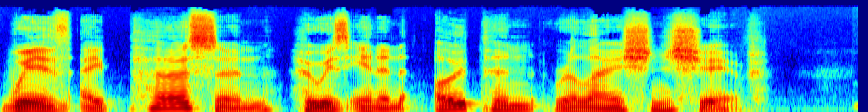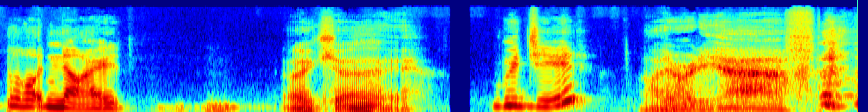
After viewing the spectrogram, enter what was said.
with a person who is in an open relationship? Oh, no. Okay. Would you? I already have.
